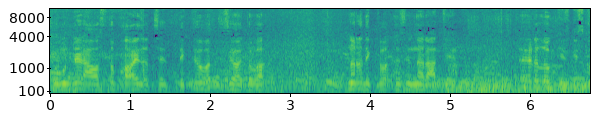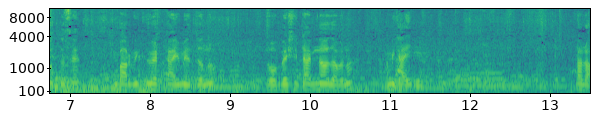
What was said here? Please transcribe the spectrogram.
সমুদ্রের আওয়াজ তো পাওয়াই যাচ্ছে। দেখতেও পাচ্ছি হয়তো বা আপনারা দেখতে পাচ্ছেন না রাত যেহেতু। একটা লোক ঘিস করতেছে বারবিকিউয়ের টাইমের জন্য। তো বেশি টাইম নেওয়া যাবে না। আমি খাই। টাটা।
